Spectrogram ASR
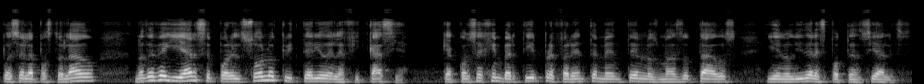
pues el apostolado no debe guiarse por el solo criterio de la eficacia, que aconseja invertir preferentemente en los más dotados y en los líderes potenciales.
